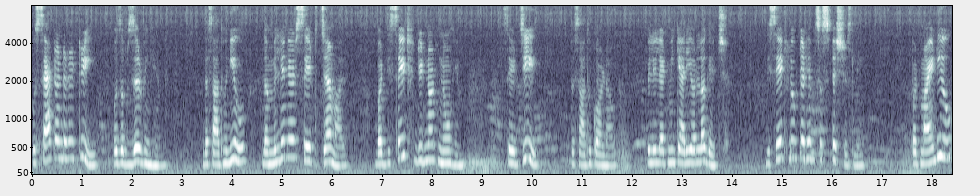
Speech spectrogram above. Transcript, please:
who sat under a tree was observing him. The sadhu knew the millionaire Seth Jamal, but the Seth did not know him. Seth ji, the sadhu called out, will you let me carry your luggage? The Seth looked at him suspiciously. But mind you,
